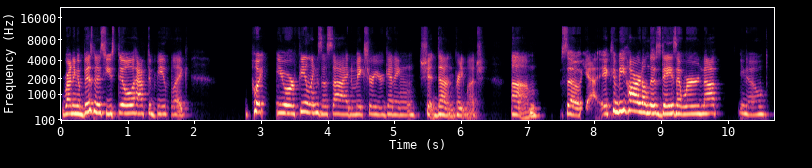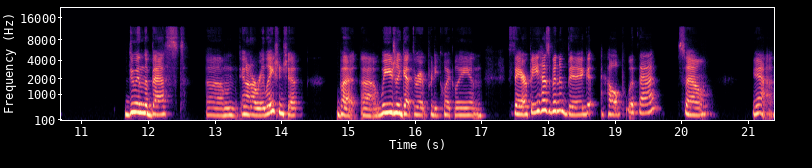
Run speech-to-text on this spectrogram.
running a business you still have to be like put your feelings aside and make sure you're getting shit done pretty much. Um so yeah it can be hard on those days that we're not you know doing the best um in our relationship but uh, we usually get through it pretty quickly and therapy has been a big help with that. So yeah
